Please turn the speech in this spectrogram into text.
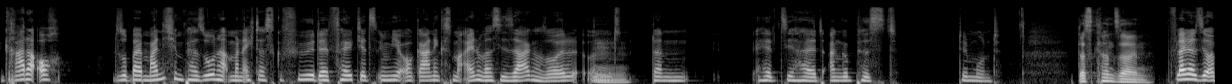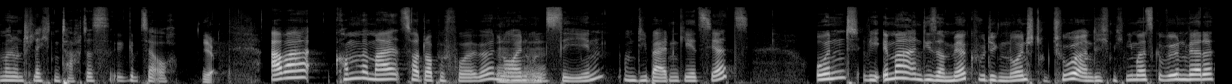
gerade auch so bei manchen Personen hat man echt das Gefühl, der fällt jetzt irgendwie auch gar nichts mehr ein, was sie sagen soll und Mhm. dann hält sie halt angepisst den Mund. Das kann sein. Vielleicht hat sie auch immer nur einen schlechten Tag, das gibt's ja auch. Ja. Aber kommen wir mal zur Doppelfolge 9 und 10. Um die beiden geht's jetzt. Und wie immer in dieser merkwürdigen neuen Struktur, an die ich mich niemals gewöhnen werde,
